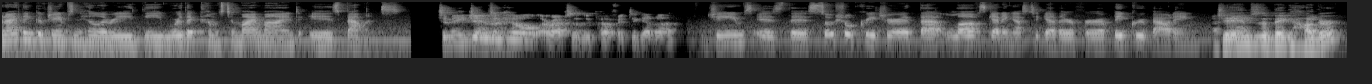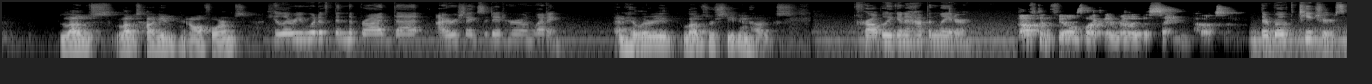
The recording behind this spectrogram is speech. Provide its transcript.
When I think of James and Hilary, the word that comes to my mind is balance. To me, James and Hill are absolutely perfect together. James is this social creature that loves getting us together for a big group outing. James is a big hugger. Loves loves hugging in all forms. Hilary would have been the bride that Irish exited her own wedding. And Hilary loves receiving hugs. Probably going to happen later. It often feels like they're really the same person. They're both teachers.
